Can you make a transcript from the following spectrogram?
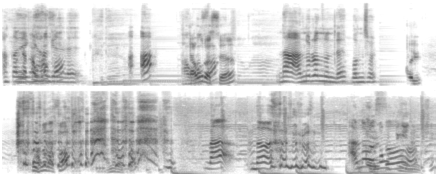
아까 아니야, 다 울었어? 얘기하길래 아, 아? 다 울었어요? 나 안 울었는데 뭔 소리? 안 울었어? 안 울었어? 나나 안 울었는데 안 운동증이니 울었어. 혹시?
